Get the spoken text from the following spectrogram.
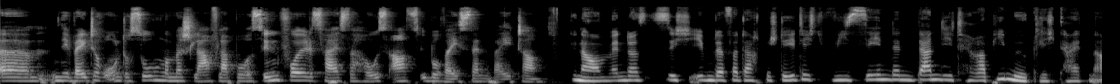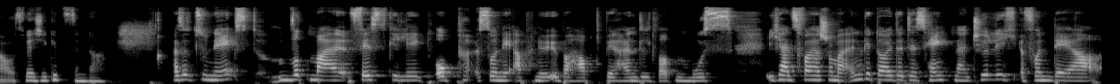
ähm, eine weitere Untersuchung im Schlaflabor sinnvoll. Das heißt, der Hausarzt überweist dann weiter. Genau, wenn das sich eben der Verdacht bestätigt, wie sehen denn dann die Therapiemöglichkeiten aus? Welche gibt's denn da? Also zunächst wird mal festgelegt, ob so eine Apnoe überhaupt behandelt werden muss. Ich hatte es vorher schon mal angedeutet, das hängt natürlich von der,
